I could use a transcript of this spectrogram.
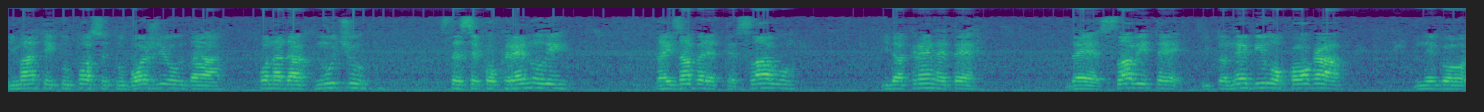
imate i tu posetu Božju da po nadahnuću ste se pokrenuli da izaberete slavu i da krenete da je slavite i to ne bilo koga, nego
